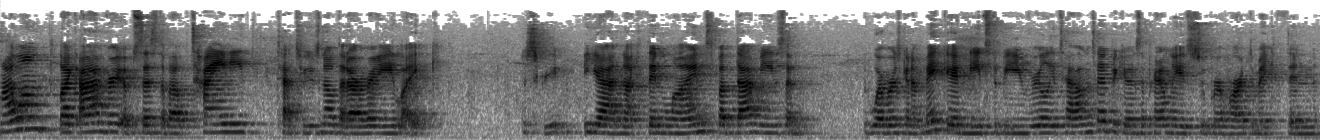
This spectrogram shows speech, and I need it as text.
I won't. like I'm very obsessed about tiny tattoos now that are very like discreet. yeah and like thin lines. But that means that whoever is gonna make it needs to be really talented because apparently it's super hard to make thin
